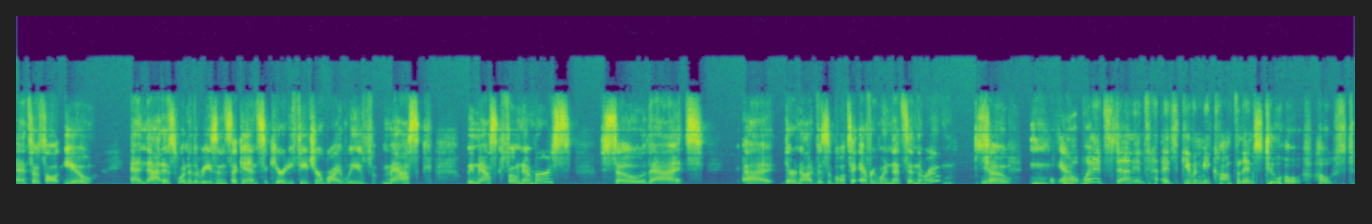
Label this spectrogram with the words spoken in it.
and so it's all you. And that is one of the reasons, again, security feature why we've mask we mask phone numbers so that uh, they're not visible to everyone that's in the room. Yeah. So yeah, Wh- What it's done, it's, it's given me confidence to ho- host.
